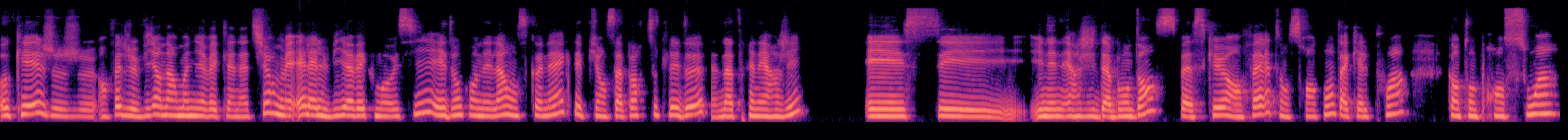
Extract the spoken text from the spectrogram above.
OK, je, je, en fait, je vis en harmonie avec la nature, mais elle, elle vit avec moi aussi. Et donc, on est là, on se connecte et puis on s'apporte toutes les deux notre énergie. Et c'est une énergie d'abondance parce que, en fait, on se rend compte à quel point quand on prend soin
